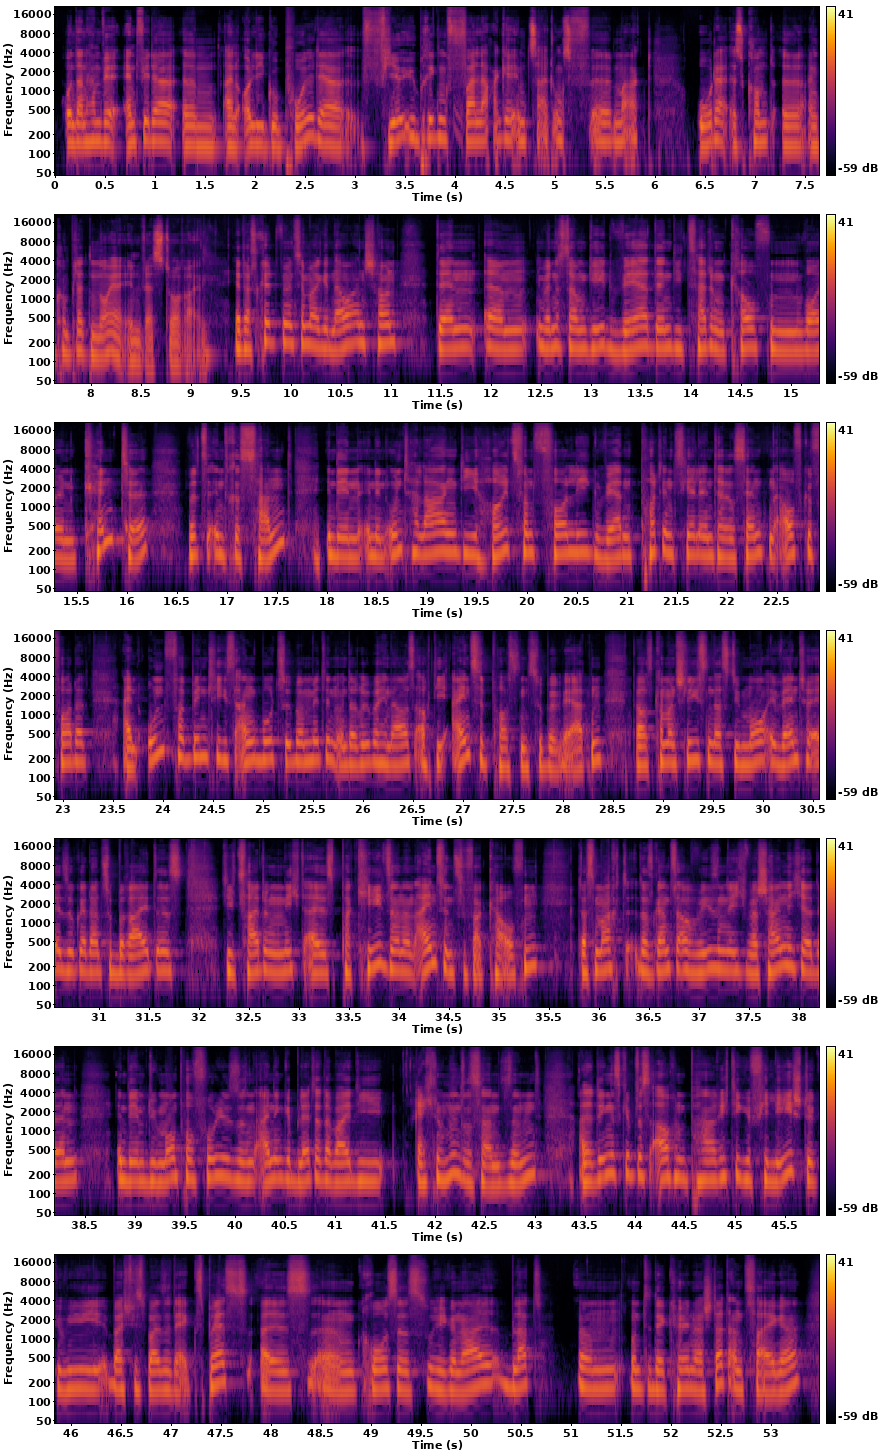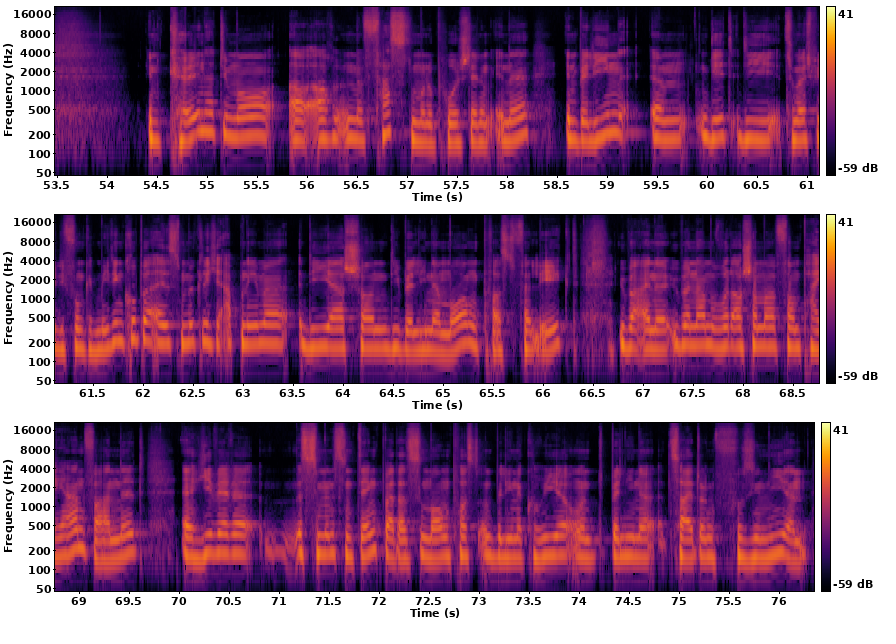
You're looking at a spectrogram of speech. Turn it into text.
und dann haben wir entweder ähm, ein Oligopol der vier übrigen Verlage im Zeitungsmarkt oder es kommt äh, ein komplett neuer Investor rein. Ja, das könnten wir uns ja mal genauer anschauen, denn ähm, wenn es darum geht, wer denn die Zeitung kaufen wollen könnte, wird es interessant. In den, in den Unterlagen, die Horizont vorliegen, werden potenzielle Interessenten aufgefordert, ein unverbindliches Angebot zu übermitteln und darüber hinaus auch die Einzelposten zu bewerten. Daraus kann man schließen, dass Dumont eventuell sogar dazu bereit ist, die Zeitung nicht als Paket, sondern einzeln zu verkaufen. Das macht das Ganze auch wesentlich wahrscheinlicher, denn in dem Dumont Portfolio sind einige Blätter dabei, die recht uninteressant sind. Allerdings gibt es auch ein paar richtige Filetstücke, wie beispielsweise der Express als ähm, großes Regionalblatt ähm, und der Kölner Stadtanzeiger. In Köln hat Dumont auch eine fast Monopolstellung inne. In Berlin ähm, gilt die, zum Beispiel die Funke Mediengruppe als mögliche Abnehmer, die ja schon die Berliner Morgenpost verlegt. Über eine Übernahme wurde auch schon mal vor ein paar Jahren verhandelt. Äh, hier wäre es zumindest denkbar, dass Morgenpost und Berliner Kurier und Berliner Zeitung fusionieren.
